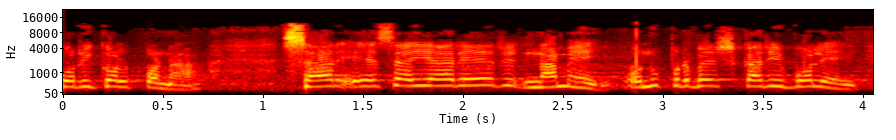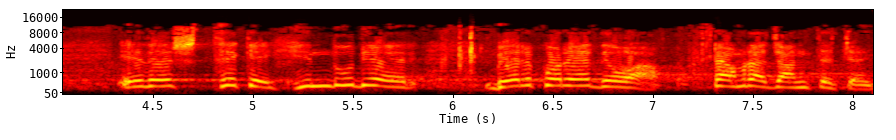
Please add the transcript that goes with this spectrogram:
পরিকল্পনা? স্যার এসআইআর এর নামে অনুপ্রবেশকারী বলে এদেশ থেকে হিন্দুদের বের করে দেওয়া এটা আমরা জানতে চাই।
